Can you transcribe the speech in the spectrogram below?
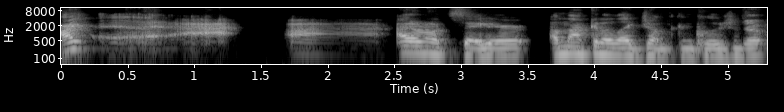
uh, I, I don't know what to say here. I'm not gonna like jump to conclusions. Yep.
